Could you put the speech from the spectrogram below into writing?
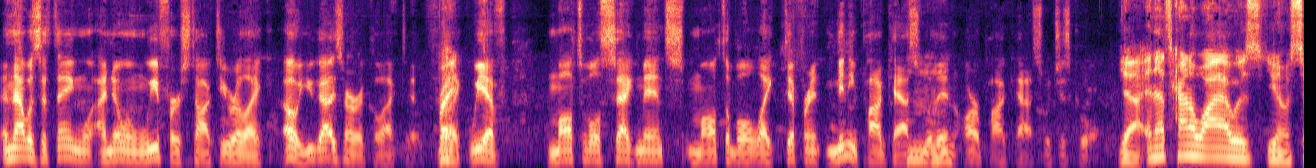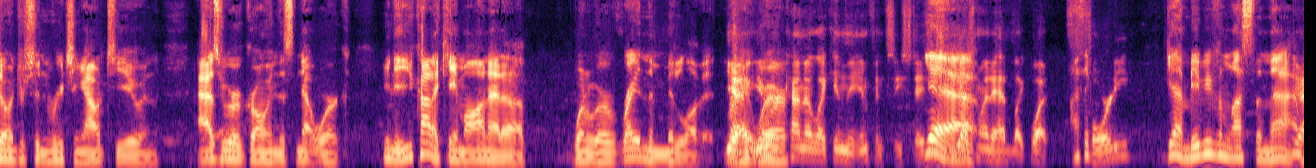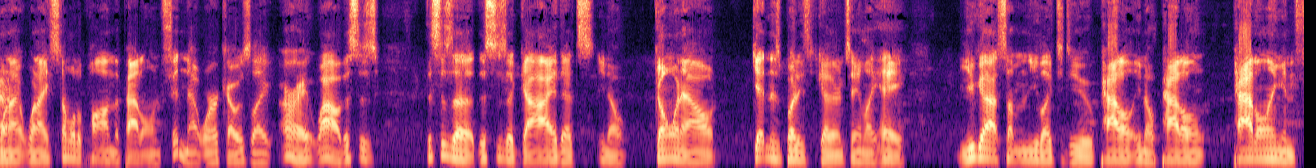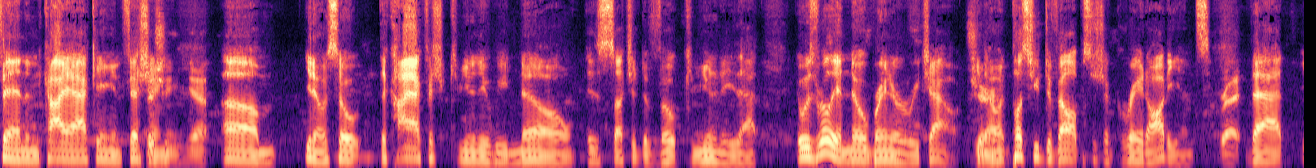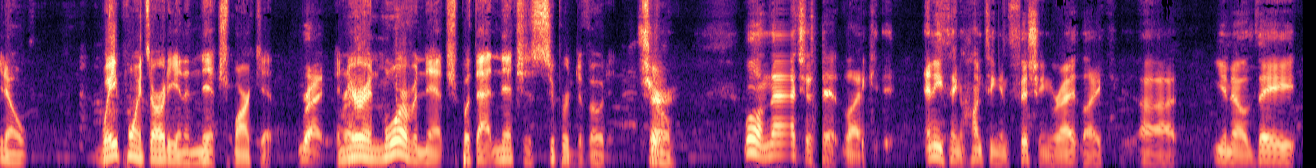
and that was the thing. I know when we first talked, you were like, "Oh, you guys are a collective, Right. Like we have multiple segments, multiple like different mini podcasts Mhm. within our podcast, which is cool. Yeah, and that's kind of why I was, you know, so interested in reaching out to you. And as we were growing this network, you know, you kind of came on at a when we were right in the middle of it, Yeah, right? you Where were kind of like in the infancy stage. Yeah. you guys might have had like what I think- forty. yeah, maybe even less than that. Yeah. When I when I stumbled upon the Paddle and Fin Network, I was like, all right, wow, this is this is a this is a guy that's you know going out, getting his buddies together and saying like, hey, you got something you like to do, paddle, you know, paddle, paddling and fin and kayaking and fishing. Fishing, yeah, um you know so the kayak fishing community we know is such a devout community that it was really a no-brainer to reach out you know and plus you develop such a great audience right, that you know waypoint's already in a niche market right, and right. you're in more of a niche but that niche is super devoted Sure. Well, and that's just it. Like anything hunting and fishing, right? Like, uh, you know, they,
